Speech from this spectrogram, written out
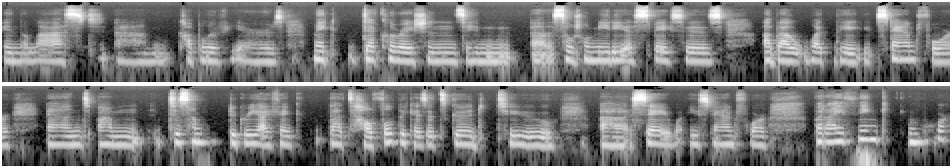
in the last um, couple of years make declarations in uh, social media spaces about what they stand for. And um, to some degree, I think that's helpful because it's good to uh, say what you stand for. But I think more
